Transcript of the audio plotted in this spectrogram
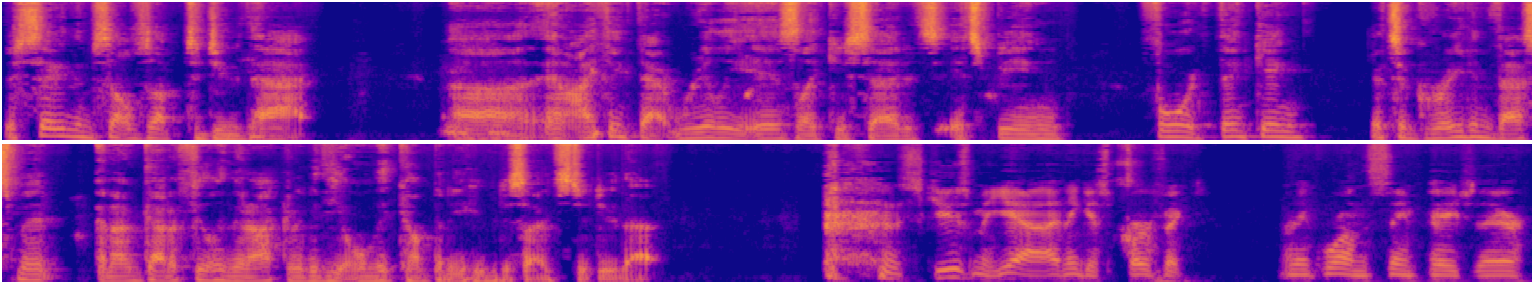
they're setting themselves up to do that. Mm-hmm. Uh, and I think that really is, like you said, it's it's being forward thinking. It's a great investment, and I've got a feeling they're not going to be the only company who decides to do that. Excuse me. Yeah, I think it's perfect. I think we're on the same page there.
